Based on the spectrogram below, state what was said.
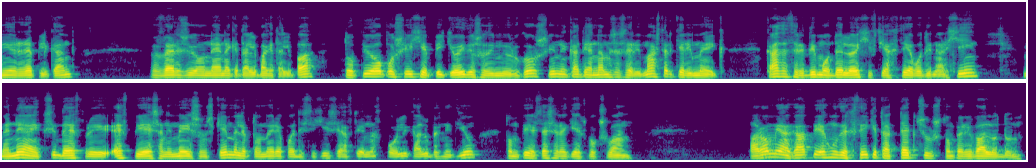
Nier Replicant, version 1 κτλ. κτλ το οποίο όπως είχε πει και ο ίδιος ο δημιουργός είναι κάτι ανάμεσα σε remaster και remake. Κάθε 3D μοντέλο έχει φτιαχτεί από την αρχή, με νέα 60 FPS animations και με λεπτομέρεια που αντιστοιχεί σε αυτή ενός πολύ καλού παιχνιδιού των PS4 και Xbox One. Παρόμοια αγάπη έχουν δεχθεί και τα textures των περιβάλλοντων.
